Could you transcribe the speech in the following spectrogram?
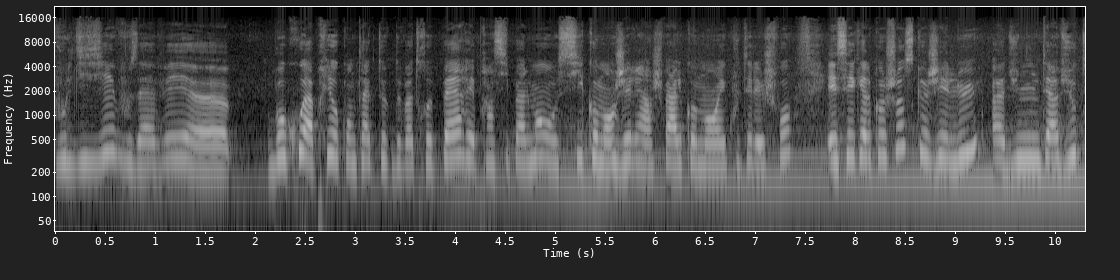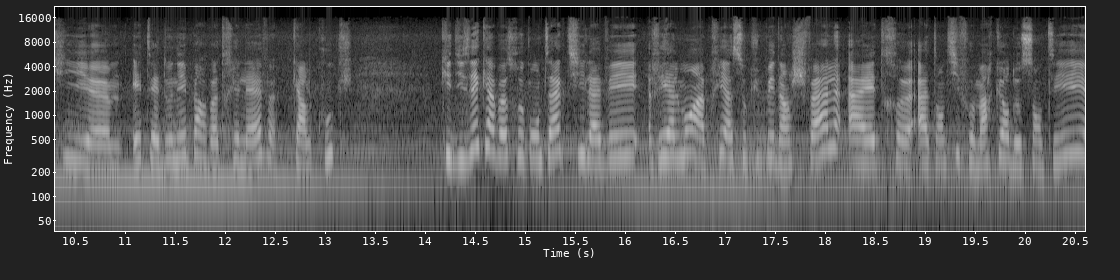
Vous le disiez, vous avez euh, beaucoup appris au contact de votre père et principalement aussi comment gérer un cheval, comment écouter les chevaux. Et c'est quelque chose que j'ai lu euh, d'une interview qui euh, était donnée par votre élève, Karl Cook, qui disait qu'à votre contact, il avait réellement appris à s'occuper d'un cheval, à être euh, attentif aux marqueurs de santé,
